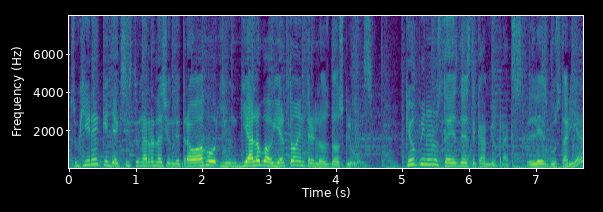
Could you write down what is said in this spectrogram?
sugiere que ya existe una relación de trabajo y un diálogo abierto entre los dos clubes. ¿Qué opinan ustedes de este cambio, cracks? ¿Les gustaría?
